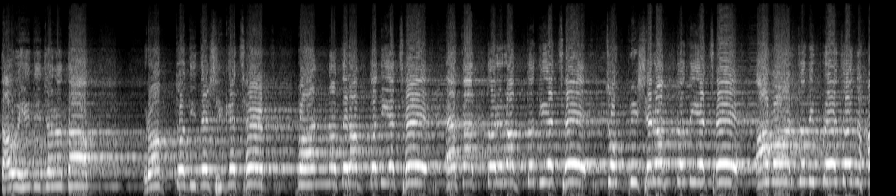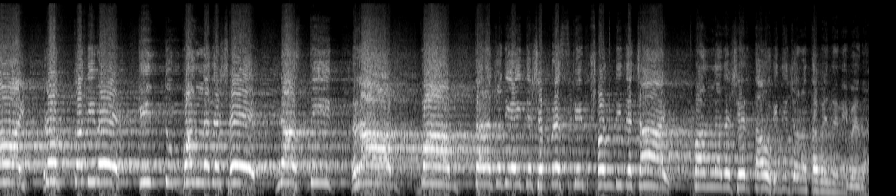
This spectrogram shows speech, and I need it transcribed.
তাওহিদি জনতা রক্ত দিতে শিখেছে বান্নতে রক্ত দিয়েছে, একাত্তরে রক্ত দিয়েছে, চব্বিশে রক্ত দিয়েছে। আবার যদি প্রয়োজন হয়, রক্ত দিবে। কিন্তু বাংলাদেশে নাস্তিক, রাম, বাম, তারা যদি এই দেশে প্রেসক্রিপশন দিতে চায়, বাংলাদেশের তাওহিদি জনতা মেনে নিবে না।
